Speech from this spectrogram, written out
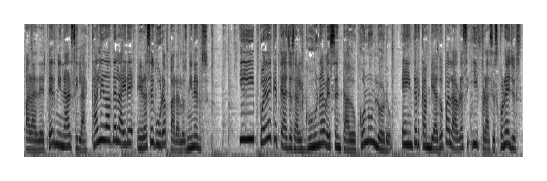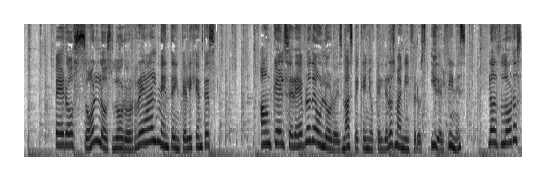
para determinar si la calidad del aire era segura para los mineros. Y puede que te hayas alguna vez sentado con un loro e intercambiado palabras y frases con ellos. Pero ¿son los loros realmente inteligentes? Aunque el cerebro de un loro es más pequeño que el de los mamíferos y delfines, los loros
